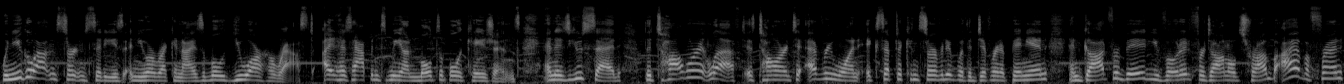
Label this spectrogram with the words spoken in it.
When you go out in certain cities and you are recognizable, you are harassed. It has happened to me on multiple occasions. And as you said, the tolerant left is tolerant to everyone except a conservative with a different opinion, and God forbid you voted for Donald Trump. I have a friend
